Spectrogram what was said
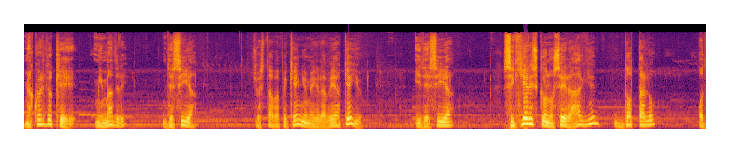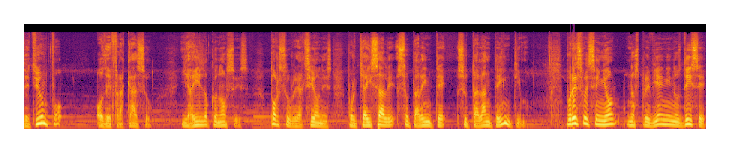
Me acuerdo que mi madre decía, yo estaba pequeño y me grabé aquello. Y decía, si quieres conocer a alguien, dótalo o de triunfo o de fracaso. Y ahí lo conoces por sus reacciones, porque ahí sale su talante, su talante íntimo. Por eso el Señor nos previene y nos dice,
